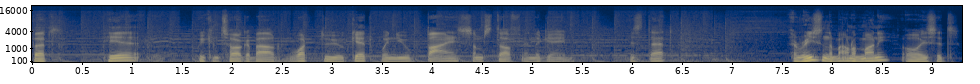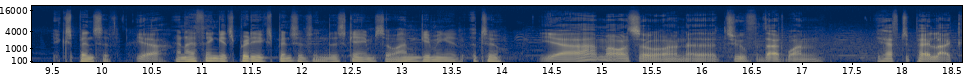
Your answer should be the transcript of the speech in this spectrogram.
But here we can talk about what do you get when you buy some stuff in the game. Is that a reasonable amount of money or is it expensive? Yeah, And I think it's pretty expensive in this game, so I'm giving it a 2. yeah, I'm also on a two for that one. You have to pay like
